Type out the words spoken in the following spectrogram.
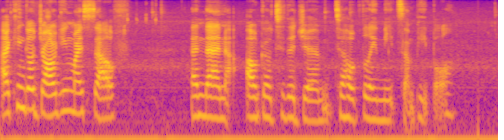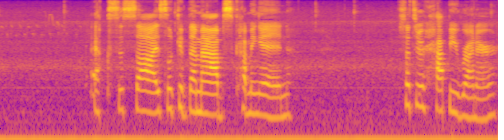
I can go jogging myself and then I'll go to the gym to hopefully meet some people. Exercise, look at them abs coming in. Such a happy runner.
